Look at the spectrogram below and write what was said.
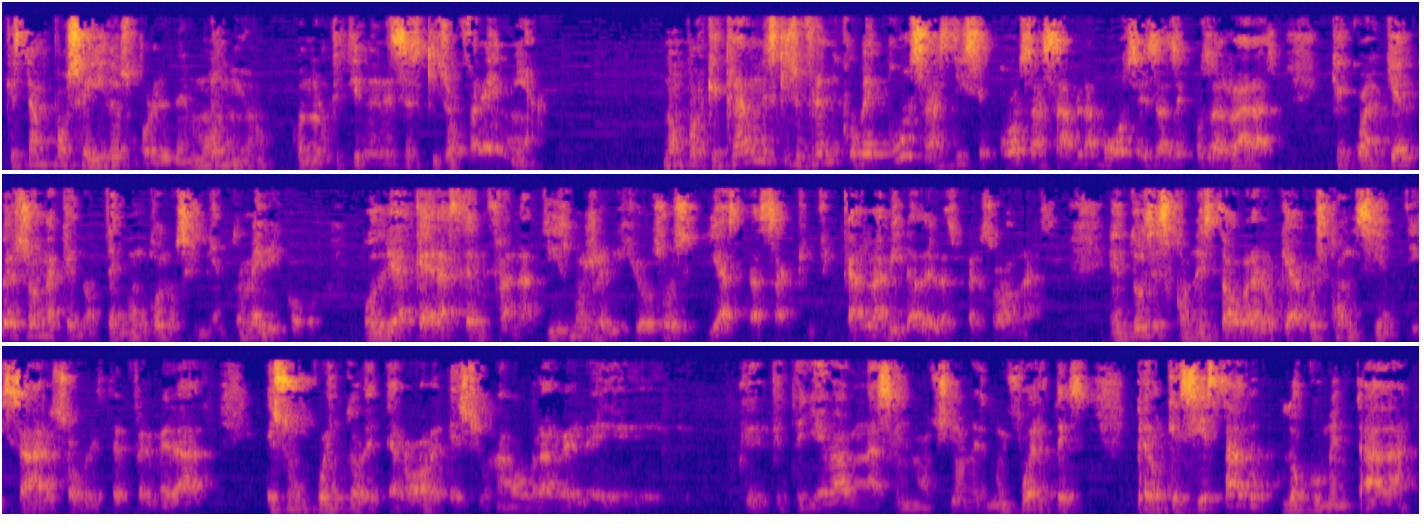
que están poseídos por el demonio cuando lo que tienen es esquizofrenia. No, porque claro, un esquizofrénico ve cosas, dice cosas, habla voces, hace cosas raras que cualquier persona que no tenga un conocimiento médico podría caer hasta en fanatismos religiosos y hasta sacrificar la vida de las personas. Entonces, con esta obra lo que hago es concientizar sobre esta enfermedad. Es un cuento de terror, es una obra que, te lleva a unas emociones muy fuertes, pero que sí está documentada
